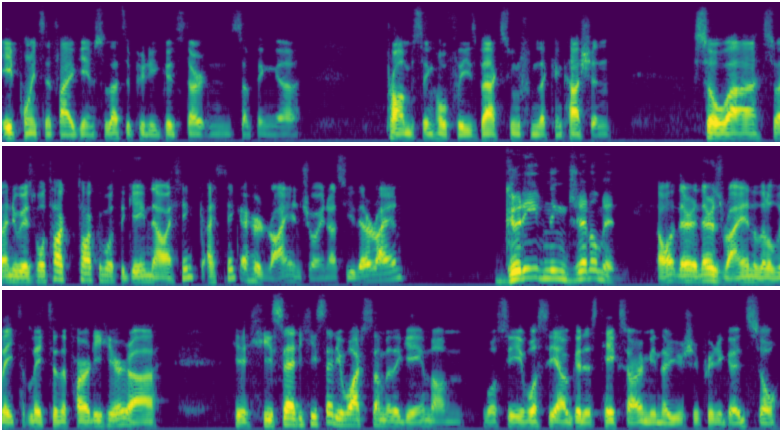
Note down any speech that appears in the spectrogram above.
eight points in five games. So that's a pretty good start and something uh, promising. Hopefully, he's back soon from the concussion. So, uh, so anyways, we'll talk talk about the game now. I think I think I heard Ryan join us. You there, Ryan? Good evening, gentlemen. Oh, there, there's Ryan. A little late late to the party here. Uh, he, he said he said he watched some of the game. Um, we'll see we'll see how good his takes are. I mean, they're usually pretty good. So,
